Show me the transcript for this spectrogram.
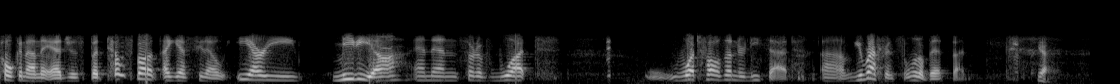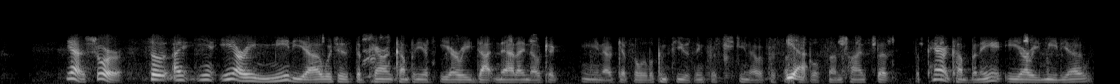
poking on the edges. But tell us about, I guess, you know, ERE media, and then sort of what what falls underneath that. Um, you referenced a little bit, but Yeah. Yeah, sure. So I, ERE Media, which is the parent company of ERE.net, I know get, you know gets a little confusing for you know for some Yeah. people sometimes, but the parent company, ERE Media, was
